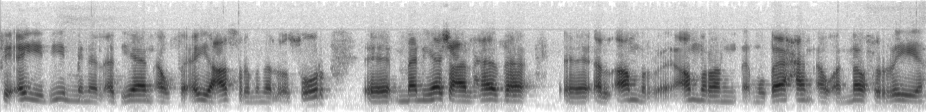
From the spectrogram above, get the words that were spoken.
في أي دين من الأديان أو في أي عصر من العصور آه، من يجعل هذا آه، الأمر أمرا مباحا أو أنه حرية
